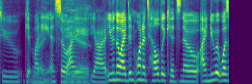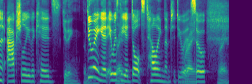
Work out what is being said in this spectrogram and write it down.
to get money. Right. And so Yeah. I, yeah, even though I didn't want to tell the kids no, I knew it wasn't actually the kids Getting doing it. It was the adults telling them to do it. So, Right.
